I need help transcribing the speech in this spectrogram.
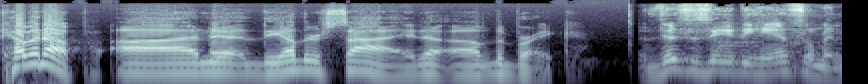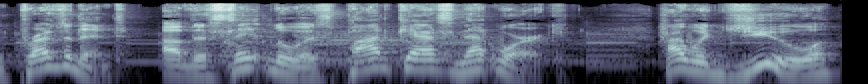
coming up on uh, the other side of the break. This is Andy Hanselman, president of the St. Louis Podcast Network. How would you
